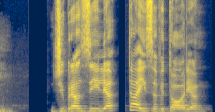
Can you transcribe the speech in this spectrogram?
De Brasília, Thaisa Vitória.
